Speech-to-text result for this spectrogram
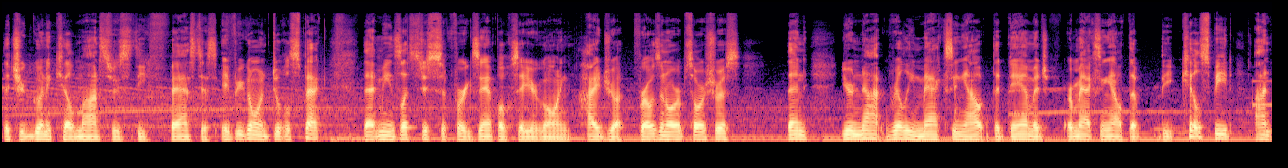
that you're going to kill monsters the fastest. If you're going dual spec, that means let's just, for example, say you're going Hydra Frozen Orb Sorceress, then you're not really maxing out the damage or maxing out the, the kill speed on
